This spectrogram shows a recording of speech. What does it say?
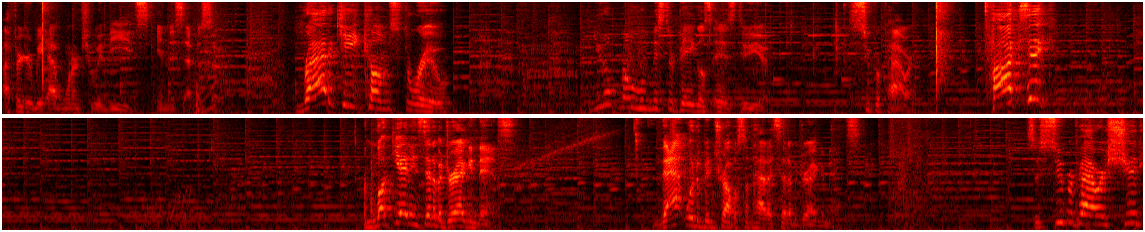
I figured we'd have one or two of these in this episode. Raticate comes through. You don't know who Mr. Bagels is, do you? Superpower. Toxic? I'm lucky I didn't set up a Dragon Dance. That would have been troublesome had I set up a Dragon Dance. So Superpower should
